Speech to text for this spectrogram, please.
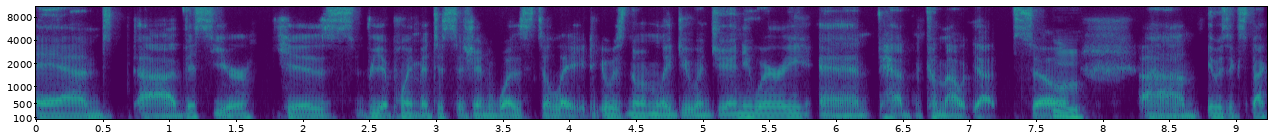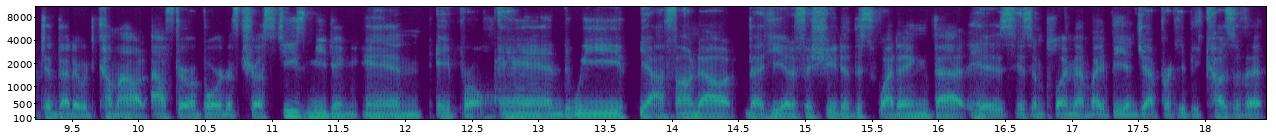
And uh, this year, his reappointment decision was delayed. It was normally due in January and hadn't come out yet. So mm. um, it was expected that it would come out after a board of trustees meeting in April. And we, yeah, found out that he had officiated this wedding, that his his employment might be in jeopardy because of it.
